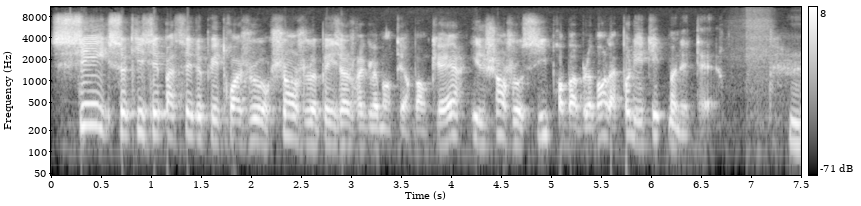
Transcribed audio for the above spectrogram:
si ce qui s'est passé depuis trois jours change le paysage réglementaire bancaire, il change aussi probablement la politique monétaire. Hmm.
